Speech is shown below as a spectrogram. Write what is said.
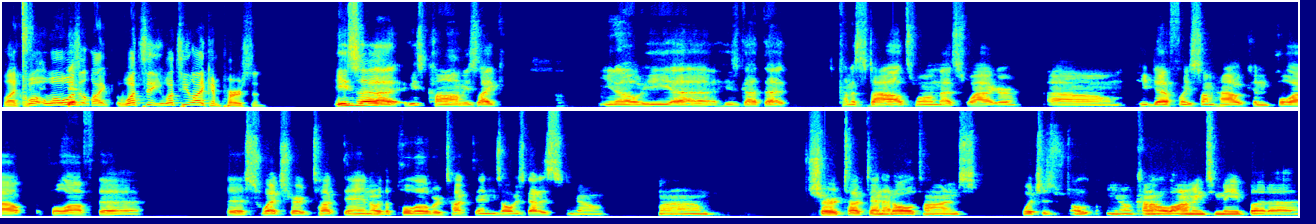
Like what what was yeah. it like? What's he what's he like in person? He's uh he's calm. He's like, you know, he uh he's got that kind of style to him, that swagger. Um, he definitely somehow can pull out, pull off the the sweatshirt tucked in or the pullover tucked in. He's always got his, you know, um, shirt tucked in at all times, which is you know kind of alarming to me. But uh,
